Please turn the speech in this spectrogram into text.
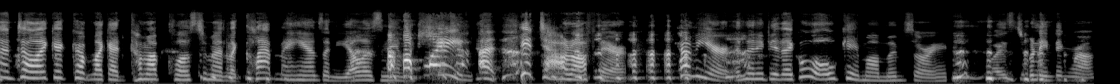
until I could come like I'd come up close to him and like clap my hands and yell his name like oh Shane, God. get down off there. Come here. And then he'd be like, Oh, okay, mom, I'm sorry. I didn't always do anything wrong.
